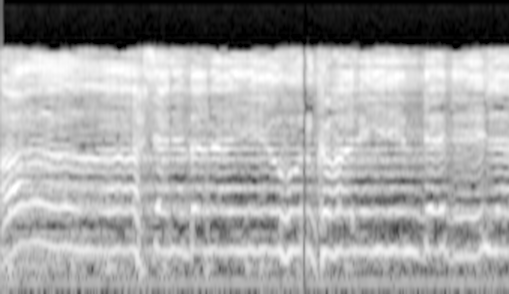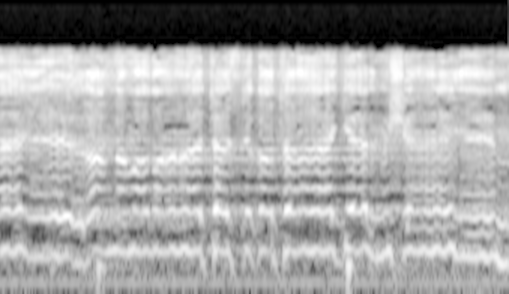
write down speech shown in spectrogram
Ah seni bana hurk dediler Anlamaya tasdikata gelmişim.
